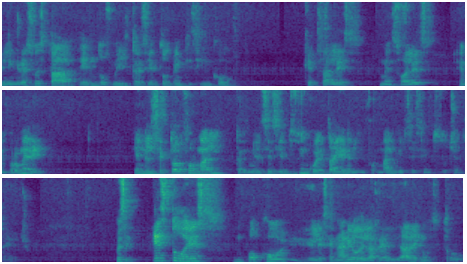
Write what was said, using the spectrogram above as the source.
el ingreso está en 2.325 quetzales mensuales en promedio. En el sector formal, 3.650 y en el informal, 1.688. Pues esto es un poco el escenario de la realidad de nuestro,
